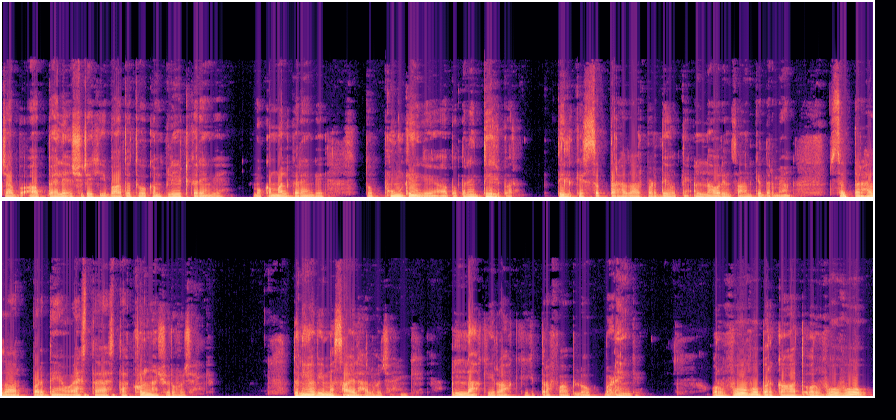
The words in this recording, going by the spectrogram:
जब आप पहले अशरे की इबादत को कंप्लीट करेंगे, मुकम्मल करेंगे तो फूकेंगे आप अपने दिल पर। दिल के सत्तर हज़ार पर्दे होते हैं। अल्लाह और इंसान के दरमियान सत्तर हज़ार पर्दे हैं। वो आहिस्ता आहिस्ता खुलना शुरू हो जाएँगे। दुनियावी मसाइल हल हो जाएँगे। अल्लाह की राह की तरफ़ आप लोग बढ़ेंगे। और वो वो बरक़ात और वो वो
